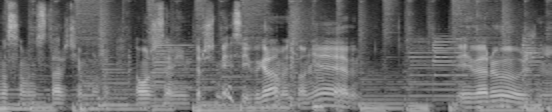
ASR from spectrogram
Na samym starcie może. A może zajmiemy pierwsze miejsce i wygramy, to nie wiem. Bywa różnie.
